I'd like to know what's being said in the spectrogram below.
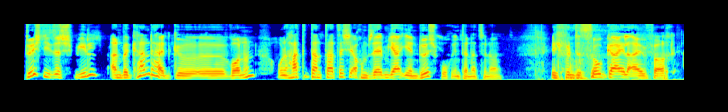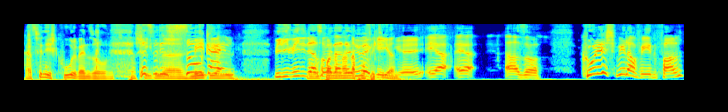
durch dieses Spiel an Bekanntheit gewonnen und hatte dann tatsächlich auch im selben Jahr ihren Durchbruch international. Ich finde es so geil einfach. Das finde ich cool, wenn so Das verschiedene finde ich so Medien. geil. Wie die Medien so da so voneinander profitieren. Ja, ja. Also, cooles Spiel auf jeden Fall.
